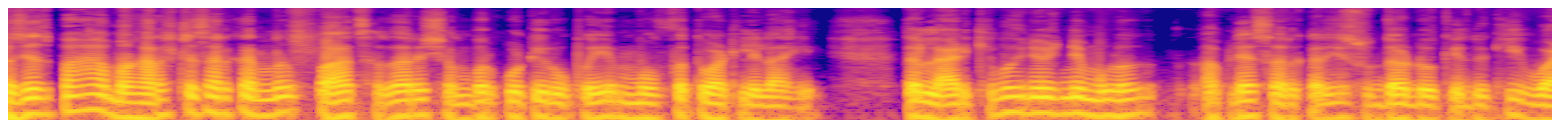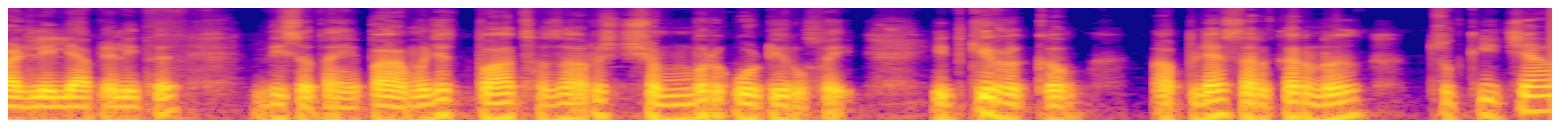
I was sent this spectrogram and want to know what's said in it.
तसेच पहा महाराष्ट्र सरकारनं पाच हजार शंभर कोटी रुपये मोफत वाटलेला आहे. तर लाडकी बहीण योजनेमुळं आपल्या सरकारची सुद्धा डोकेदुखी वाढलेली आपल्याला इथं दिसत आहे. पहा म्हणजे पाच हजार शंभर कोटी रुपये इतकी रक्कम आपल्या सरकारनं चुकीच्या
